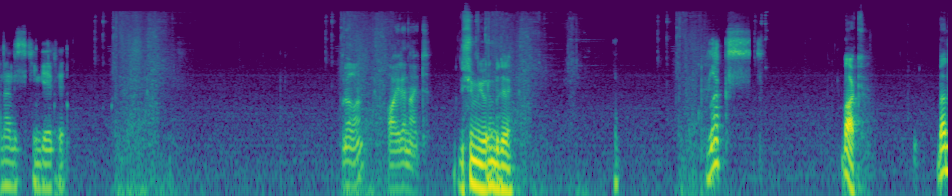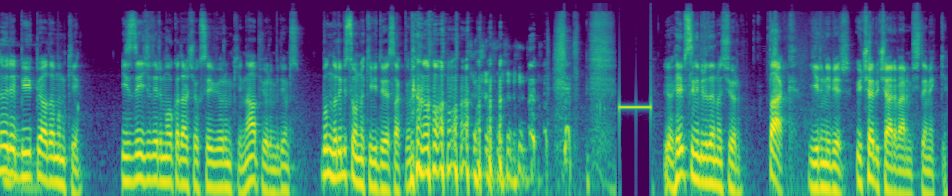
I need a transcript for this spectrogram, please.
Analiz skin GP. Bu ne lan? Iron Knight. Düşünmüyorum bile. Lux. Bak. Ben öyle büyük bir adamım ki. İzleyicilerimi o kadar çok seviyorum ki. Ne yapıyorum biliyor musun? Bunları bir sonraki videoya saklıyorum. Yok, hepsini birden açıyorum. Tak. 21. Üçer üçer vermiş demek ki.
